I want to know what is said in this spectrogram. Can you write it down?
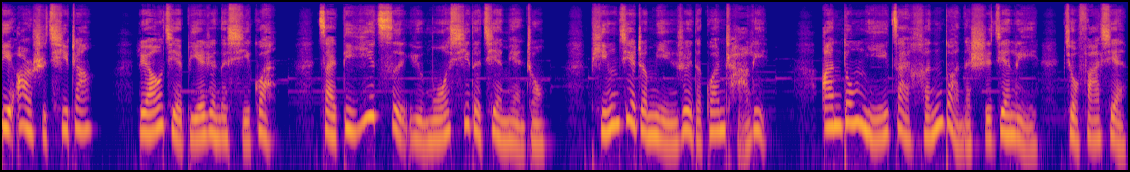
第二十七章，了解别人的习惯。在第一次与摩西的见面中，凭借着敏锐的观察力，安东尼在很短的时间里就发现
